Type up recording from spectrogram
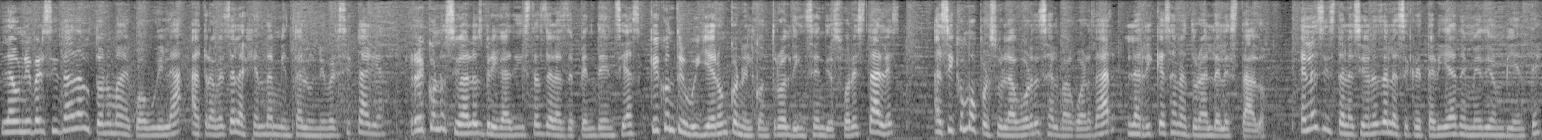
La Universidad Autónoma de Coahuila, a través de la Agenda Ambiental Universitaria, reconoció a los brigadistas de las dependencias que contribuyeron con el control de incendios forestales, así como por su labor de salvaguardar la riqueza natural del Estado. En las instalaciones de la Secretaría de Medio Ambiente,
